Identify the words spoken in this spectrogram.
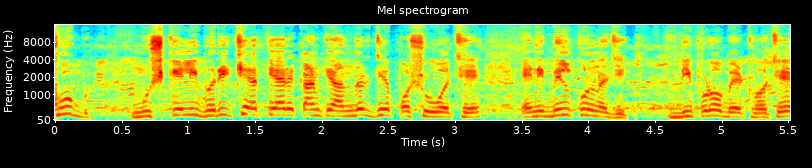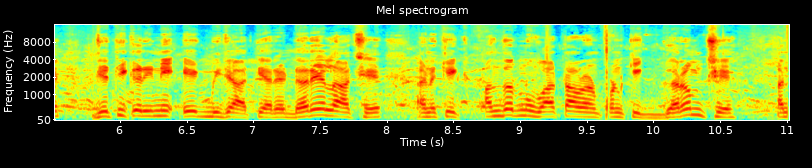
ખૂબ મુશ્કેલી ભરી છે અત્યારે, કારણ કે અંદર જે પશુઓ છે, એની બિલકુલ નજીક દીપડો બેઠો છે, જેથી કરીને એકબીજા અત્યારે ડરેલા છે અને કંઈક અંદરનું વાતાવરણ પણ કંઈક ગરમ છે. અને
